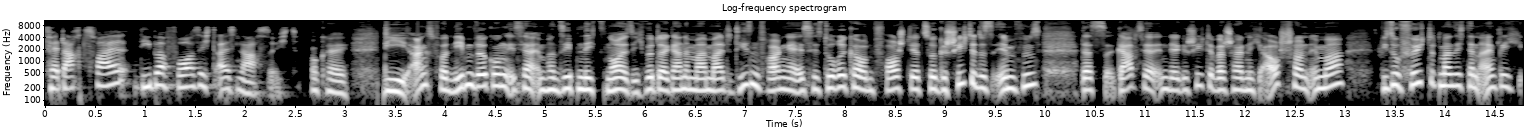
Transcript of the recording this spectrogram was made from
Verdachtsfall, lieber Vorsicht als Nachsicht. Okay. Die Angst vor Nebenwirkungen ist ja im Prinzip nichts Neues. Ich würde da gerne mal Malte Thiesen fragen. Er ist Historiker und forscht ja zur Geschichte des Impfens. Das gab es ja in der Geschichte wahrscheinlich auch schon immer. Wieso fürchtet man sich denn eigentlich,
